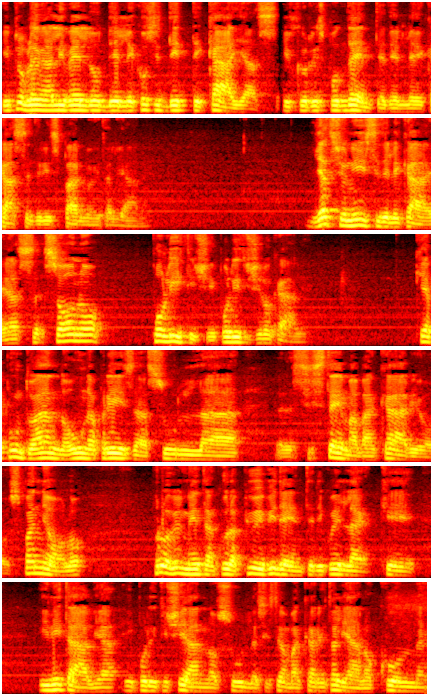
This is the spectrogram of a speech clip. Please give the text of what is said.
Il problema è a livello delle cosiddette CAIAS, il corrispondente delle casse di risparmio italiane. Gli azionisti delle CAIAS sono politici, politici locali che appunto hanno una presa sul eh, sistema bancario spagnolo probabilmente ancora più evidente di quella che in Italia i politici hanno sul sistema bancario italiano con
